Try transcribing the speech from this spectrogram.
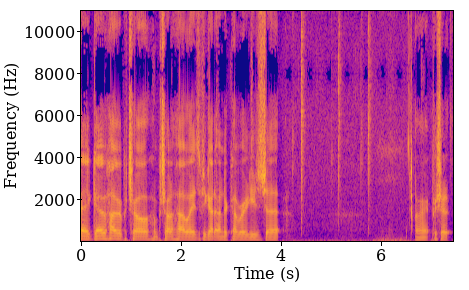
Okay, go highway patrol and patrol the highways. If you got it undercover, use jet. Alright, appreciate it.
